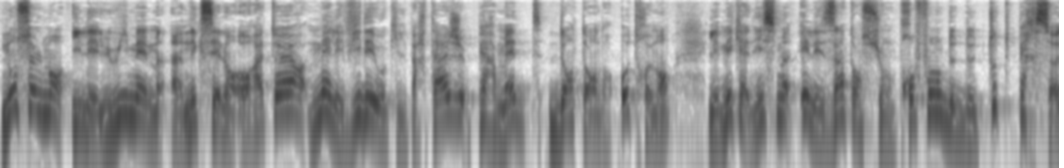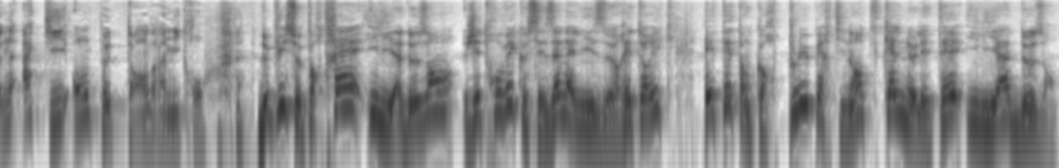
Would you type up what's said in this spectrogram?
Non seulement il est lui-même un excellent orateur, mais les vidéos qu'il partage permettent d'entendre autrement les mécanismes et les intentions profondes de toute personne à qui on peut tendre un micro. Depuis ce portrait, il y a deux ans, j'ai trouvé que ses analyses rhétoriques étaient encore plus pertinentes qu'elles ne l'étaient il y a deux ans.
